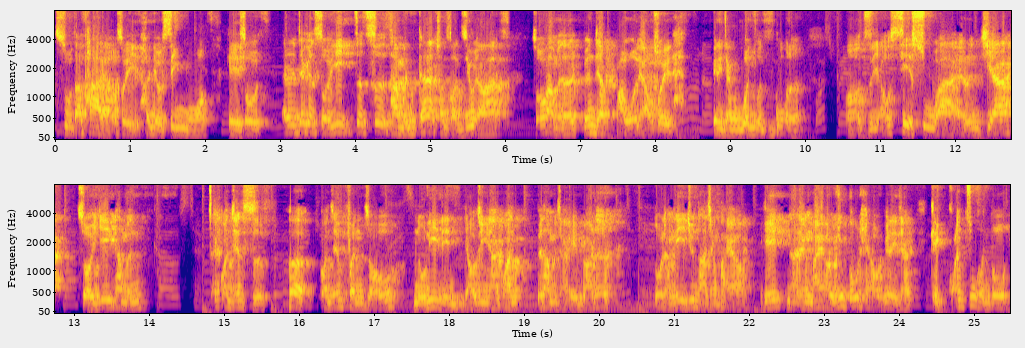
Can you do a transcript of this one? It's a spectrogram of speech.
输到怕了，所以很有心魔。可以说 Aaron Jack 跟所以这次他们刚才穿短袖了啊，说他们的更加把握了，所以跟你讲稳稳过了。哦，只要谢叔啊，Aaron Jack，所以他们在关键时刻、关键分钟努力一点，咬紧牙关，跟他们讲，A brother。多两粒就拿奖牌哦，OK，拿奖牌哦就够了。我跟你讲，可以关注很多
